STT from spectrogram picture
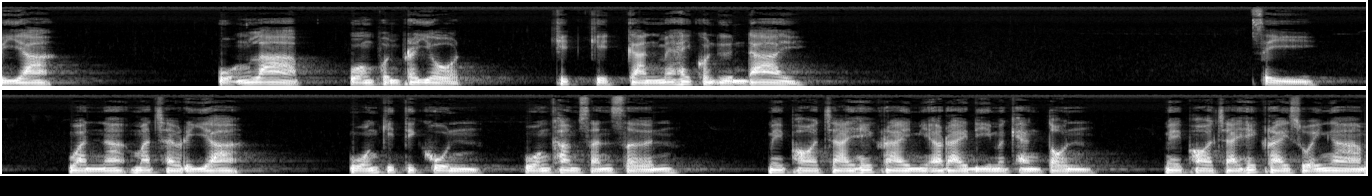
ริยะ ห่วงลาบ ห่วงผลประโยชน์ คิดกีดกันไม่ให้คนอื่นได้ 4. วันนะมัชริยะ หวงกิติคุณ หวงคำสรรเสริญ ไม่พอใจให้ใครมีอะไรดีมาแข่งตน ไม่พอใจให้ใครสวยงาม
